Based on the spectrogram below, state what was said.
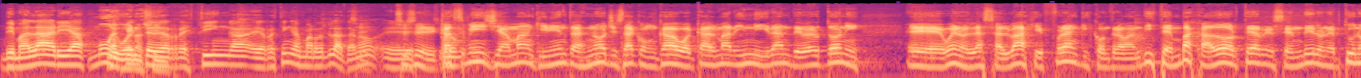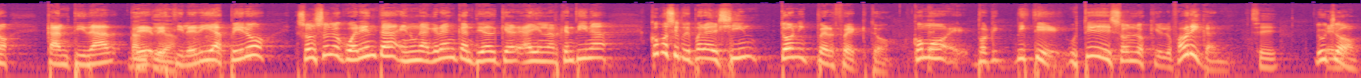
de Malaria, Muy la bueno gente de. Restinga. eh, Restinga es Mar del Plata, ¿no? Eh, Sí, sí. bueno, Catsmith, Yaman, 500 noches, Aconcagua, Calmar, Inmigrante, Bertoni. eh, bueno, La Salvaje, Frankis, Contrabandista, Embajador, Terry, Sendero, Neptuno. Cantidad, de Cantidad. destilerías, pero son solo 40 en una gran cantidad que hay en la Argentina. ¿Cómo se prepara el gin tonic perfecto? ¿Cómo, eh, porque, viste, ustedes son los que lo fabrican. Sí. Lucho,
